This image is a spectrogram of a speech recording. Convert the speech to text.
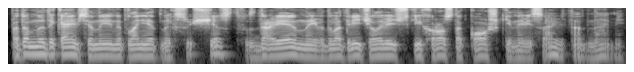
Потом натыкаемся на инопланетных существ. Здоровенные в два-три человеческих роста кошки нависают над нами.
